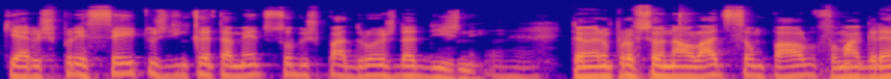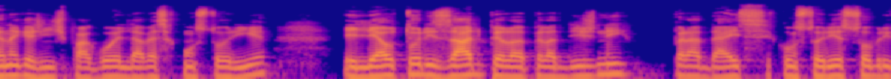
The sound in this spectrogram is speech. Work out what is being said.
que era os preceitos de encantamento sobre os padrões da Disney. Uhum. Então era um profissional lá de São Paulo, foi uma grana que a gente pagou, ele dava essa consultoria. Ele é autorizado pela, pela Disney para dar essa consultoria sobre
